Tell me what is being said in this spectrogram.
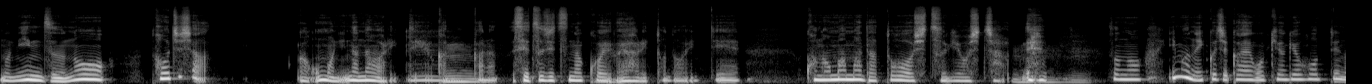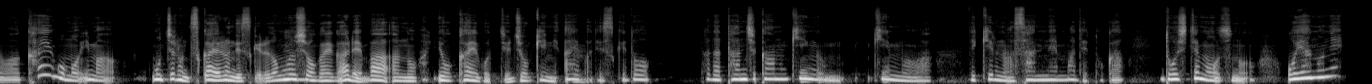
の人数の当事者が主に7割っていうか、から切実な声がやはり届いて、このままだと失業しちゃうね。その今の育児介護休業法っていうのは介護も今もちろん使えるんですけれども、障害があればあの要介護っていう条件に合えばですけど、ただ短時間勤務勤務はできるのは3年までとか、どうしてもその親のね、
